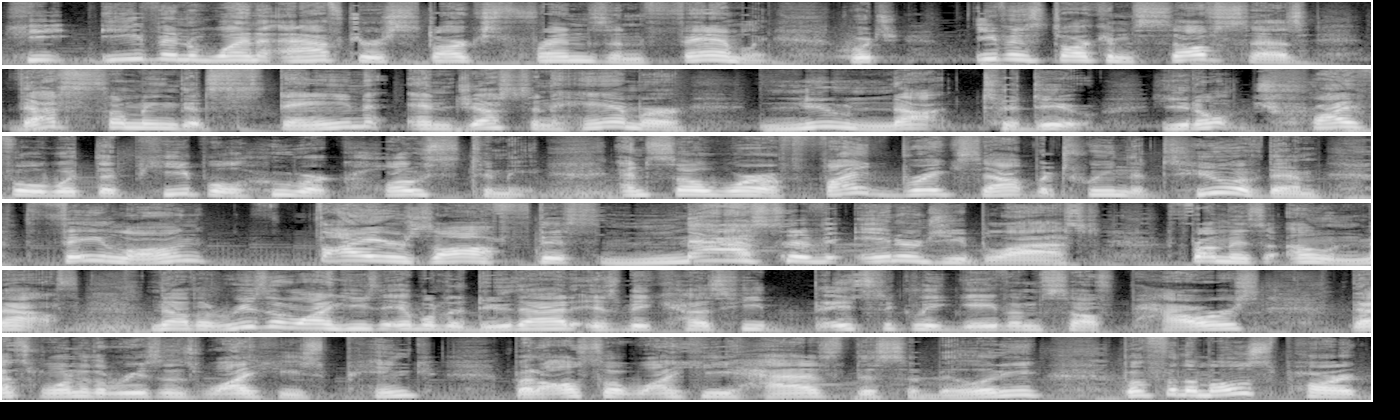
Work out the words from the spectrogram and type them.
he even went after Stark's friends and family, which even Stark himself says that's something that Stane and Justin Hammer knew not to do. You don't trifle with the people who are close to me. And so where a fight breaks out between the two of them, Fei Long fires off this massive energy blast from his own mouth. Now, the reason why he's able to do that is because he basically gave himself powers. That's one of the reasons why he's pink, but also why he has this ability. But for the most part,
